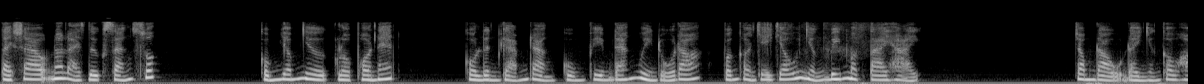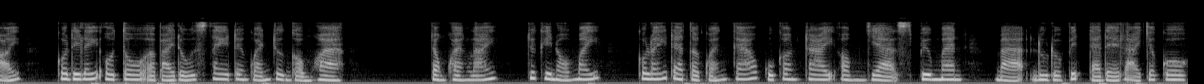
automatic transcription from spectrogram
Tại sao nó lại được sản xuất? Cũng giống như Gloponet, cô linh cảm rằng cùng phim đáng nguyền rủa đó vẫn còn che giấu những bí mật tai hại. Trong đầu đầy những câu hỏi, cô đi lấy ô tô ở bãi đổ xe trên quảng trường Cộng Hòa. Trong khoang lái, trước khi nổ máy, cô lấy ra tờ quảng cáo của con trai ông già Spielman mà Ludovic đã để lại cho cô.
